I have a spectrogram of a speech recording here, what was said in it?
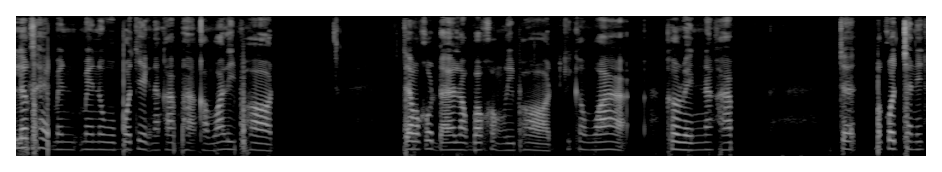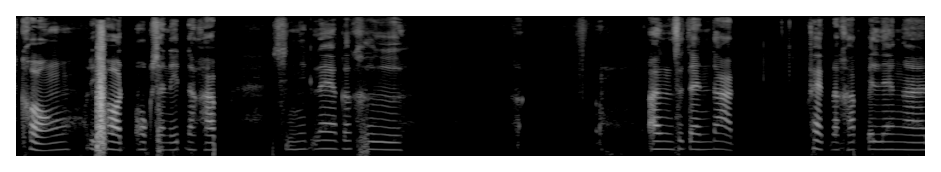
เลือกแท็บเมนูโปรเจกต์นะครับ หาคำว่า Report จะปรากฏ Dialog Box ของ Report คลิกคำว่า Current นะครับ จะปรากฏชนิดของ Report 6 ชนิดนะครับ ชนิดแรกก็คือ Unstandard Fact นะครับ เป็นแรงงาน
